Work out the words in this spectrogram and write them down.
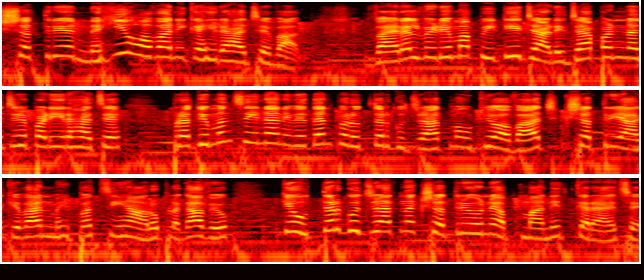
ક્ષત્રિય નહીં હોવાની કહી રહ્યા છે વાત. વાયરલ વિડીયોમાં પીટી જાડેજા પણ નજરે પડી રહ્યા છે. પ્રદ્યુમન સિંહના નિવેદન પર ઉત્તર ગુજરાતમાં ઉઠ્યો અવાજ. ક્ષત્રિય આગેવાન મહિપતસિંહે આરોપ લગાવ્યો કે ઉત્તર ગુજરાતના ક્ષત્રિયોને અપમાનિત કરાય છે.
